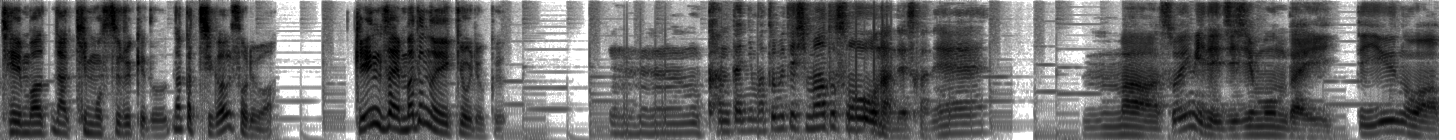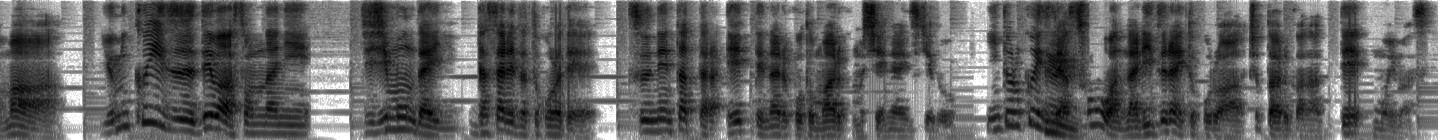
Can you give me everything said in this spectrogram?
テーマな気もするけど、なんか違う？それは。現在までの影響力。うーん、簡単にまとめてしまうとそうなんですかね。うんまあ、そういう意味で時事問題っていうのは、まあ、読みクイズではそんなに時事問題出されたところで、数年経ったらえってなることもあるかもしれないですけど、イントロクイズではそうはなりづらいところはちょっとあるかなって思います。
